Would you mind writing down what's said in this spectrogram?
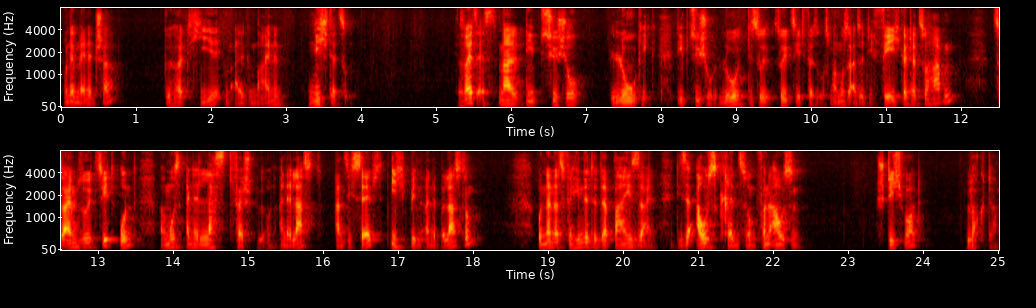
Und der Manager gehört hier im Allgemeinen nicht dazu. Das war jetzt erstmal die Psychologik, die Psychologik des Suizidversuchs. Man muss also die Fähigkeit dazu haben, zu einem Suizid und man muss eine Last verspüren. Eine Last an sich selbst, ich bin eine Belastung und dann das verhinderte Dabeisein, diese Ausgrenzung von außen. Stichwort Lockdown.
